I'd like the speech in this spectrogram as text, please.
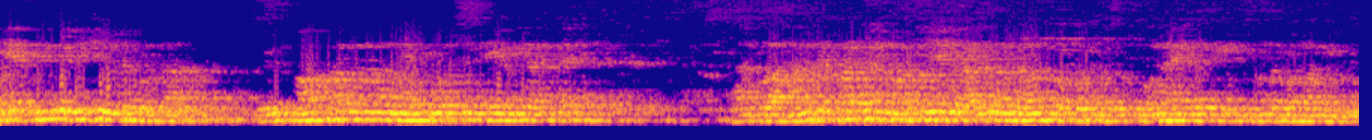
ఏ సింగిల్ ఇష్యూ లేకుండా రెండు సంవత్సరాలలో నేను పోస్ట్ ఏంటంటే దాంట్లో హండ్రెడ్ పర్సెంట్ మసీ అర్థం ఉన్నాయని సందర్భంగా మీకు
